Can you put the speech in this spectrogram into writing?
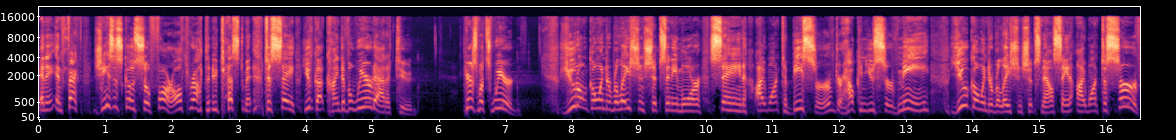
And in fact, Jesus goes so far all throughout the New Testament to say, you've got kind of a weird attitude. Here's what's weird you don't go into relationships anymore saying, I want to be served or how can you serve me? You go into relationships now saying, I want to serve.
